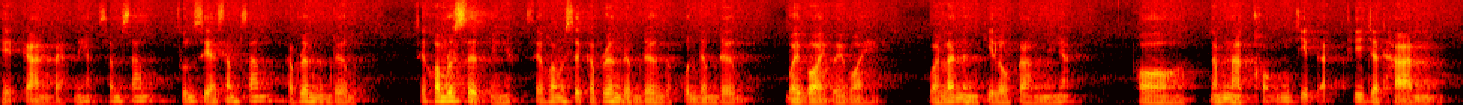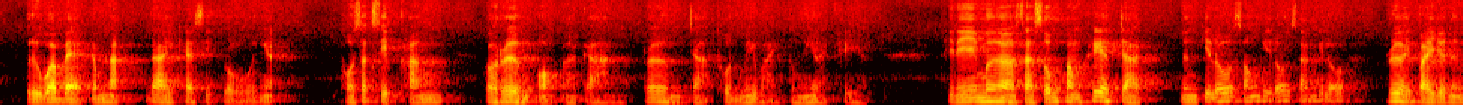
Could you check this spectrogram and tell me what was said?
เหตุการณ์แบบนี้ซ้ำๆสูญเสียซ้ำๆกับเรื่องเดิมๆเสียความรู้สึกอย่างเงี้ยเสียความรู้สึกกับเรื่องเดิมๆกับคนเดิมๆบ่อยๆบ่อย ๆ วันละหนึ่งกิโลกรัมอย่างเงี้ย พอน้ำหนักของจิตอะที่จะทาน หรือว่าแบกน้ำหนักได้แค่สิบโลอย่างเงี้ยพอสักสิบครั้งก็เริ่มออกอาการ เริ่มจะทนไม่ไหวตรงนี้แหละเครียด ทีนี้เมื่อสะสมความเครียดจาก 1กิโล2กิโล3กิโลเรื่อยไปจนถึง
